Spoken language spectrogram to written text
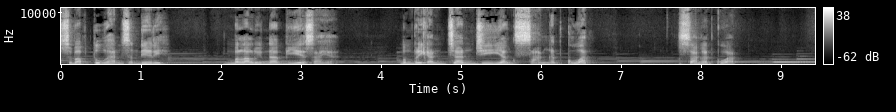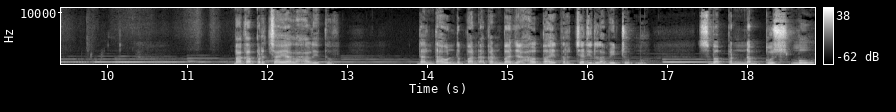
Sebab Tuhan sendiri melalui Nabi Yesaya memberikan janji yang sangat kuat. Sangat kuat. Maka percayalah hal itu. Dan tahun depan akan banyak hal baik terjadi dalam hidupmu. Sebab penebusmu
